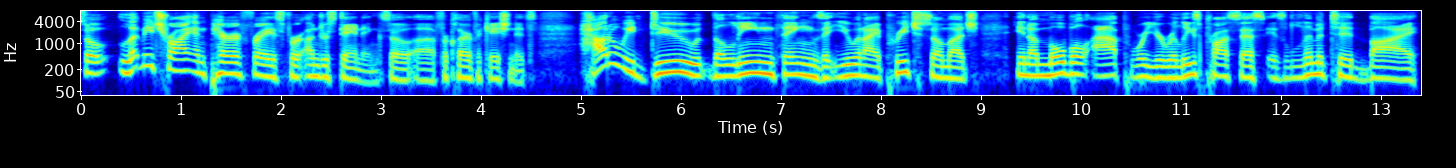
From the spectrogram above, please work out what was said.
So let me try and paraphrase for understanding. So uh, for clarification, it's how do we do the lean things that you and I preach so much in a mobile app where your release process is limited by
